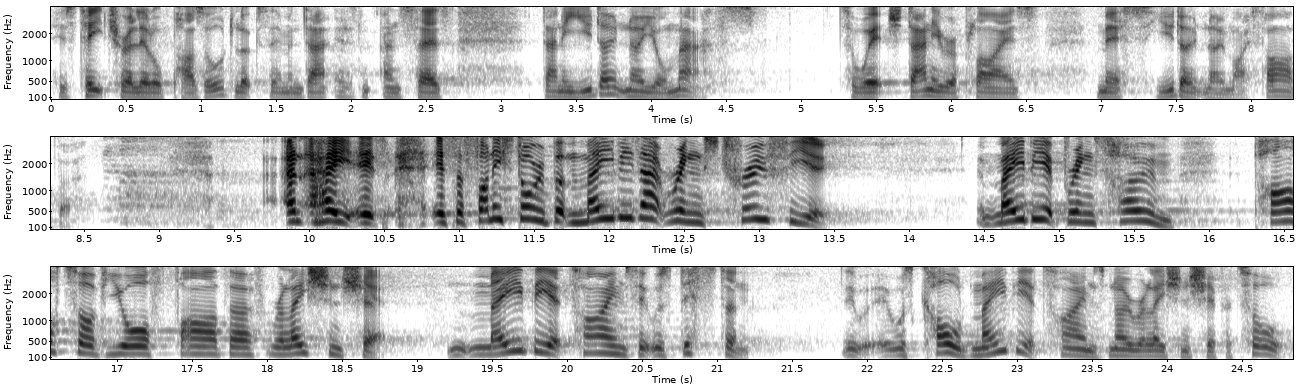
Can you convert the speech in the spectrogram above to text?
His teacher, a little puzzled, looks at him and, da- and says, Danny, you don't know your maths. To which Danny replies, Miss, you don't know my father. And hey, it's, it's a funny story, but maybe that rings true for you. Maybe it brings home part of your father relationship. Maybe at times it was distant, it, it was cold, maybe at times no relationship at all.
